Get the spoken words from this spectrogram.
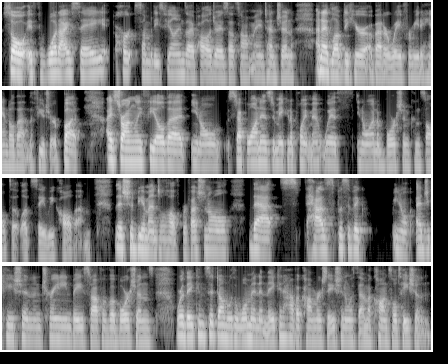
So, if what I say hurts somebody's feelings, I apologize. That's not my intention. And I'd love to hear a better way for me to handle that in the future. But I strongly feel that, you know, step one is to make an appointment with with you know an abortion consultant let's say we call them. This should be a mental health professional that has specific you know education and training based off of abortions where they can sit down with a woman and they can have a conversation with them a consultation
